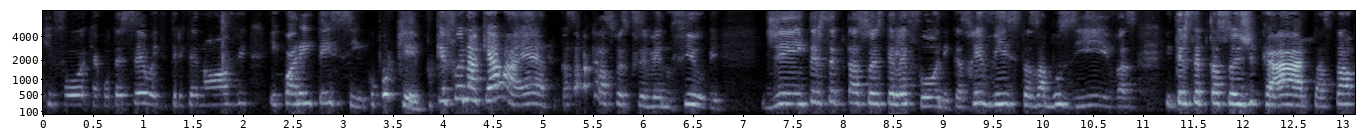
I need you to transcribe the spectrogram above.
que, foi, que aconteceu entre 39 e 45. Por quê? Porque foi naquela época, sabe aquelas coisas que você vê no filme? De interceptações telefônicas, revistas abusivas, interceptações de cartas, tal.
